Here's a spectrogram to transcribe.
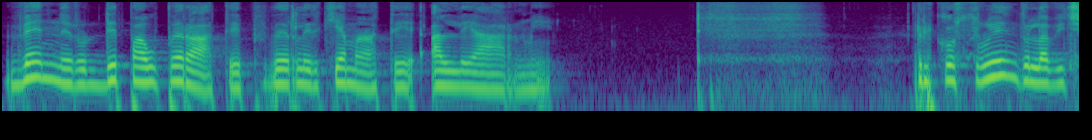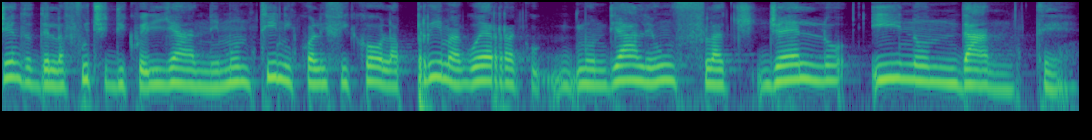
vennero depauperate per le chiamate alle armi. Ricostruendo la vicenda della Fuci di quegli anni, Montini qualificò la prima guerra mondiale un flagello inondante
